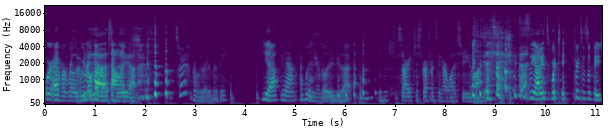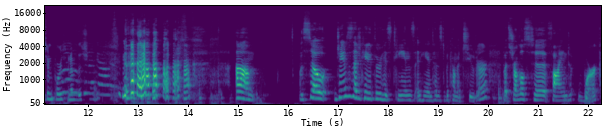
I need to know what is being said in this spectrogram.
Or ever, really. We don't Yeah, have that talent. yeah. Sorry, I could probably write a movie. yeah. Yeah, I believe in your ability to do that. Mhm. Sorry, just referencing our live studio audience. That's the audience parti- participation portion of the show. um, so James is educated through his teens and he intends to become a tutor, but struggles to find work.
